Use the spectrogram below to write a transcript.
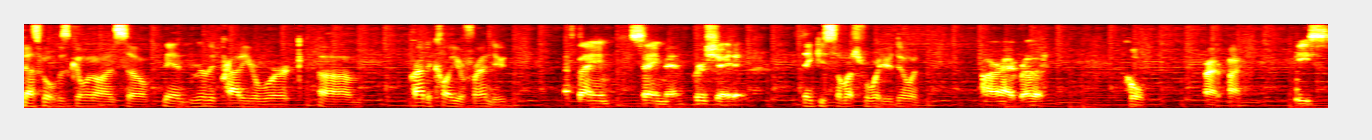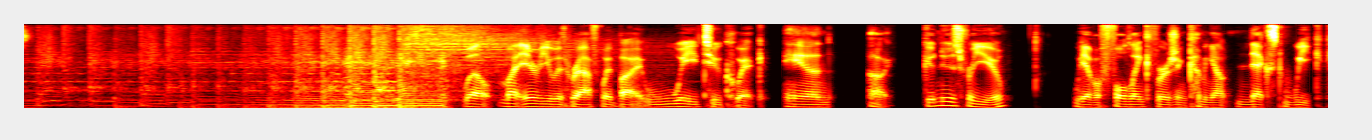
That's what was going on. So, man, really proud of your work. Um, proud to call you a friend, dude. same same man appreciate it Thank you so much for what you're doing. all right brother Cool. All right, bye. Peace Well, my interview with Raf went by way too quick. And uh, good news for you. We have a full length version coming out next week.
